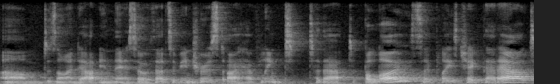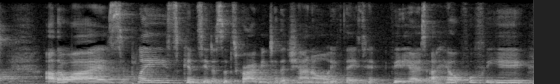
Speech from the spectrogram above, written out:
um, designed out in there. So if that's of interest, I have linked to that below. So please check that out. Otherwise, please consider subscribing to the channel if these videos are helpful for you.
